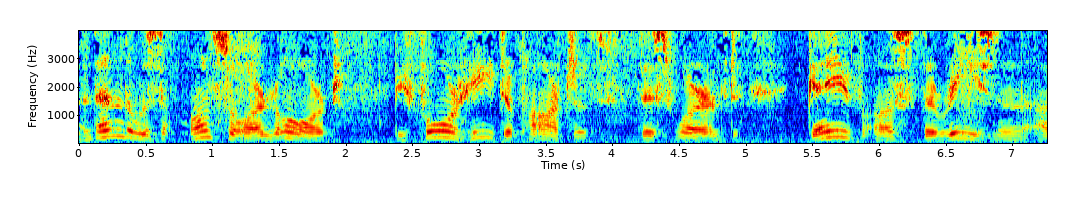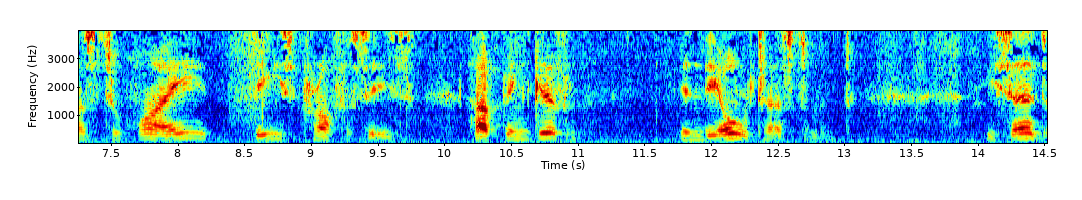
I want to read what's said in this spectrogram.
And then there was also our Lord before he departed this world, gave us the reason as to why these prophecies have been given in the Old Testament. He said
